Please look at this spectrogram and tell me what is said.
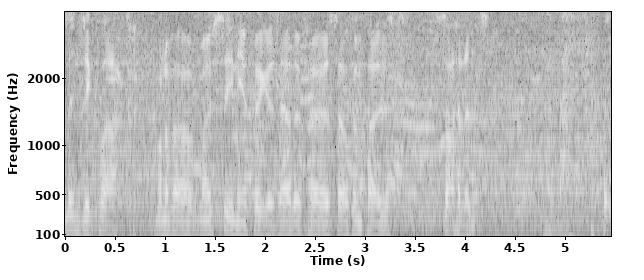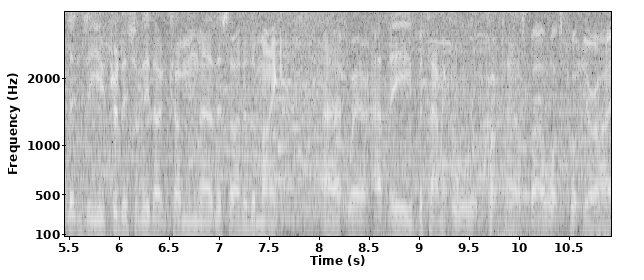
Lindsay Clark, one of our most senior figures, out of her self imposed silence. Lindsay, you traditionally don't come uh, this side of the mic. Uh, we're at the Botanical Cocktails Bar. What's caught your eye?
